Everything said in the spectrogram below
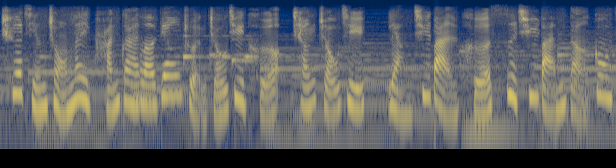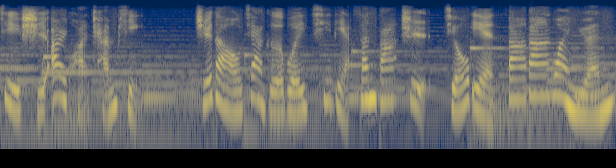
车型种类涵盖了标准轴距和长轴距、两驱版和四驱版等，共计十二款产品，指导价格为七点三八至九点八八万元。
